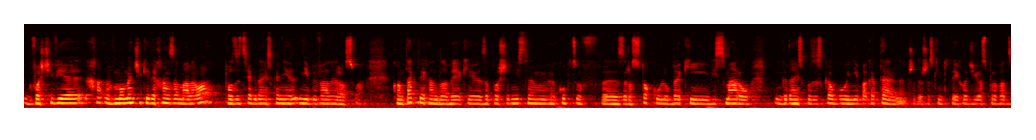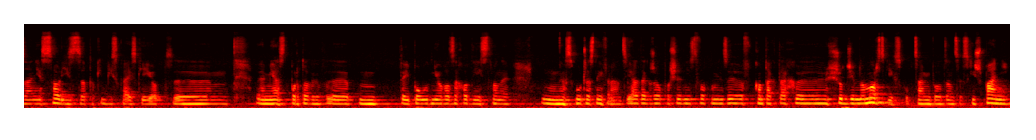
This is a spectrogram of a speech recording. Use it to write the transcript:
Właściwie w momencie, kiedy Hanza malała, pozycja Gdańska nie, niebywale rosła. Kontakty handlowe, jakie za pośrednictwem kupców e, z Rostoku, Lubeki, Wismaru Gdańsk uzyskał, były niebagatelne. Przede wszystkim tutaj chodzi o sprowadzanie soli z Zatoki Biskajskiej od miast portowych tej południowo-zachodniej strony współczesnej Francji, ale także o pośrednictwo pomiędzy w kontaktach e, śródziemnomorskich z kupcami pochodzących z Hiszpanii,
